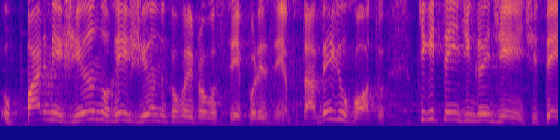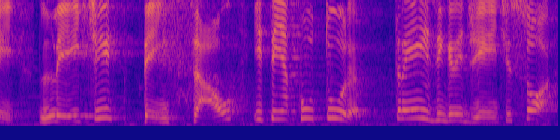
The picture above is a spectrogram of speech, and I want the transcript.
o parmegiano regiano que eu falei para você, por exemplo, tá? Veja o rótulo. O que, que, tem de ingrediente? Tem leite, tem sal e tem a cultura. Três ingredientes só.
